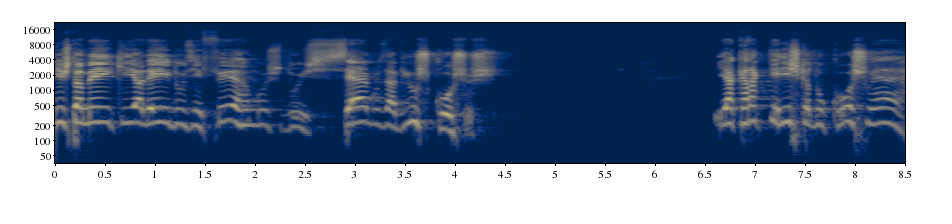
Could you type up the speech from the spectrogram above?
Diz também que além dos enfermos, dos cegos, havia os coxos. E a característica do coxo é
